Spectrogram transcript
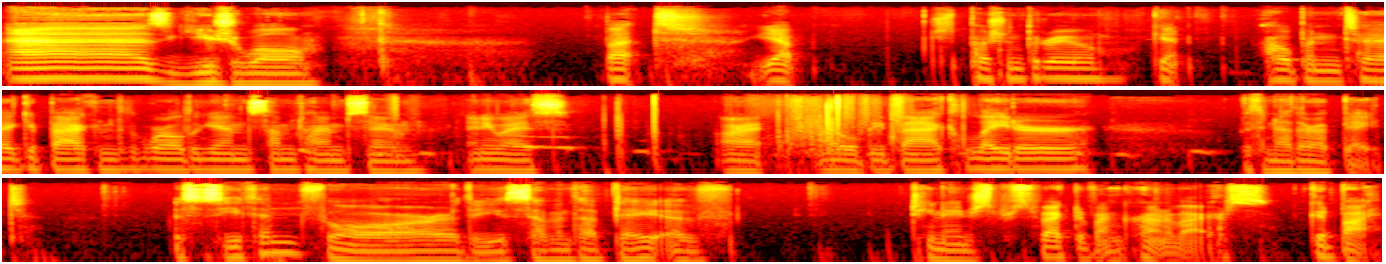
as usual. But yep, just pushing through. Get hoping to get back into the world again sometime soon. Anyways, all right, I will be back later with another update. This is Ethan for the seventh update of Teenagers' Perspective on Coronavirus. Goodbye.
